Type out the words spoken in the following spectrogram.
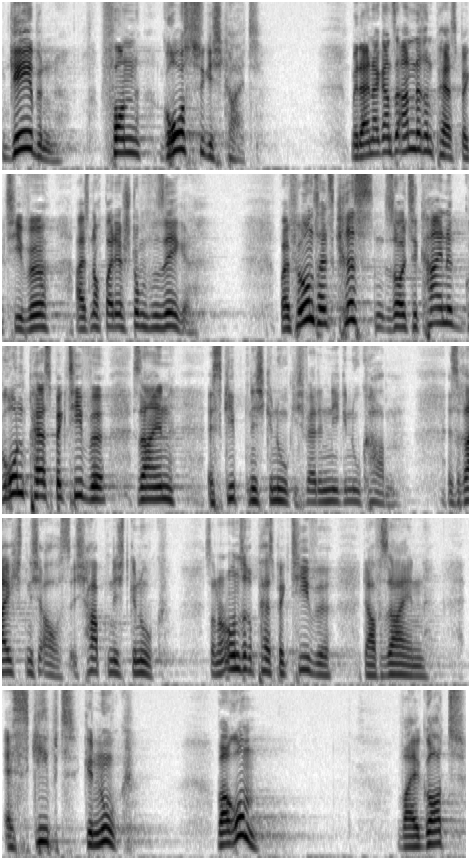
Geben, von Großzügigkeit. Mit einer ganz anderen Perspektive als noch bei der stumpfen Säge. Weil für uns als Christen sollte keine Grundperspektive sein, es gibt nicht genug, ich werde nie genug haben. Es reicht nicht aus, ich habe nicht genug sondern unsere Perspektive darf sein, es gibt genug. Warum? Weil Gott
